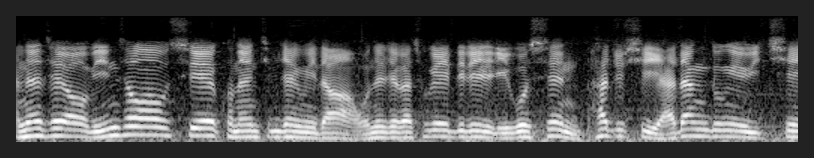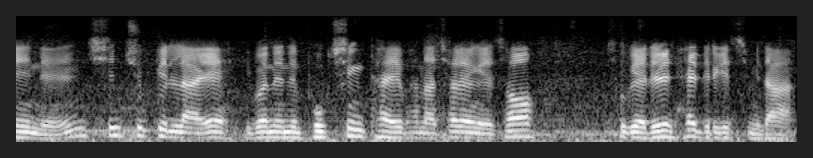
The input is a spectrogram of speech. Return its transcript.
안녕하세요. 민성하우스의 권한 팀장입니다. 오늘 제가 소개해드릴 이곳은 파주시 야당동에 위치해 있는 신축 빌라에 이번에는 복층 타입 하나 촬영해서 소개를 해드리겠습니다.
